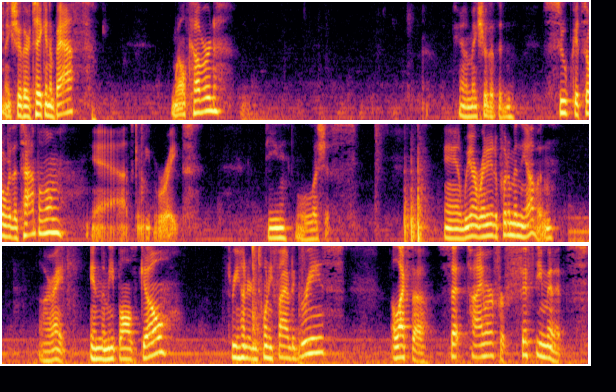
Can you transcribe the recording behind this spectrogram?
Make sure they're taking a bath, well covered. Of make sure that the soup gets over the top of them. Yeah, it's to be great. Delicious. And we are ready to put them in the oven. All right, in the meatballs go. 325 degrees. Alexa, set timer for 50 minutes.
